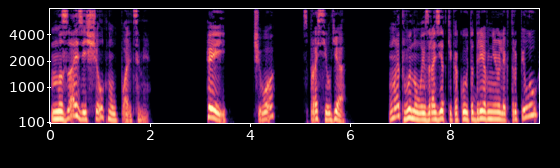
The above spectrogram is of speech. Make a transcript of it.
Назази щелкнул пальцами. «Эй, чего?» — спросил я. Мэт вынула из розетки какую-то древнюю электропилу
